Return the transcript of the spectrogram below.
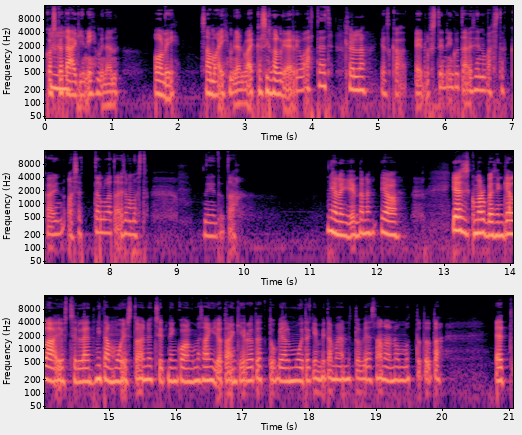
koska Mm. mm. tämäkin ihminen oli sama ihminen, vaikka sillä oli eri vaatteet, Kyllä. jotka edusti niin kuin täysin vastakkain asettelua tai semmoista. Niin tota, Mielenkiintoinen, joo. Ja siis kun mä rupesin kelaa just silleen, että mitä muistoin nyt sitten niin on, kun mä sainkin jotain kirjoitettua vielä muitakin, mitä mä en nyt ole vielä sanonut, mutta tota, että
